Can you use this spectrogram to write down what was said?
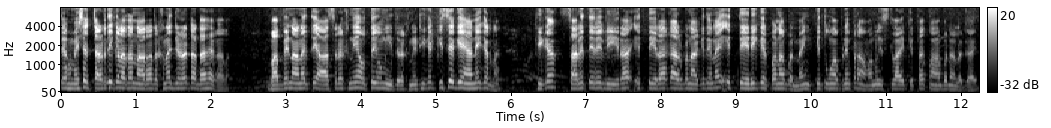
ਤੇ ਹਮੇਸ਼ਾ ਚੜ੍ਹਦੀ ਕਲਾ ਦਾ ਨਾਰਾ ਰੱਖਣਾ ਜਿਹੜਾ ਤੁਹਾਡਾ ਹੈਗਾ ਵਾ। ਬਾਬੇ ਨਾਨਕ ਤੇ ਆਸ ਰੱਖਣੀ ਆ ਉੱਤੇ ਉਮੀਦ ਰੱਖਣੀ ਠੀਕ ਹੈ ਕਿਸੇ ਅੱਗੇ ਆ ਨਹੀਂ ਕਰਨਾ ਠੀਕ ਆ? ਸਾਰੇ ਤੇਰੇ ਵੀਰ ਆ ਇਹ ਤੇਰਾ ਘਰ ਬਣਾ ਕੇ ਦੇਣਾ ਇਹ ਤੇਰੀ ਕਿਰਪਾ ਨਾਲ ਬਣਨਾ ਹੀ ਕਿ ਤੂੰ ਆਪਣੇ ਭਰਾਵਾਂ ਨੂੰ ਇਸ ਲਾਇਕ ਕੀਤਾ ਤਾਂ ਬਣਨ ਲੱਗਾ ਏ।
